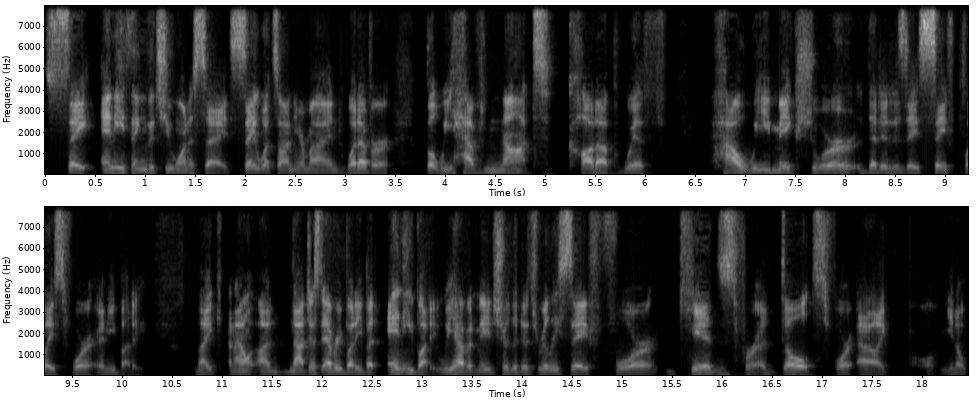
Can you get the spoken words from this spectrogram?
Say anything that you want to say. Say what's on your mind whatever. But we have not caught up with how we make sure that it is a safe place for anybody. Like and i don't I'm, not just everybody but anybody. We haven't made sure that it's really safe for kids for adults for uh, like you know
